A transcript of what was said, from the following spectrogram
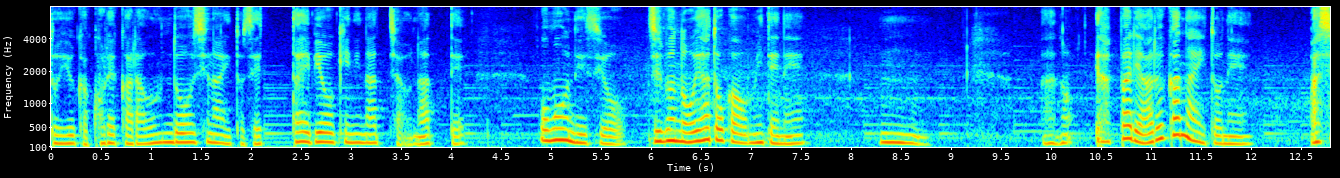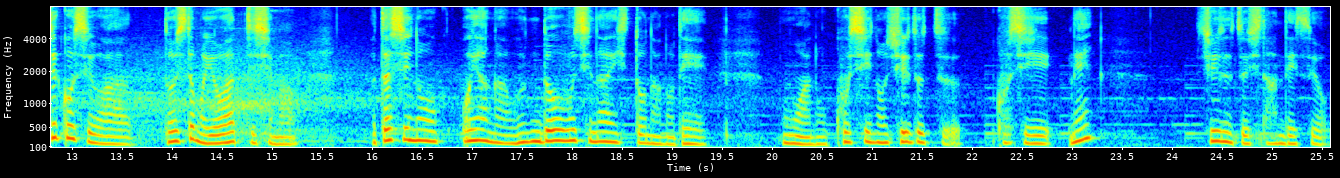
というかこれから運動しないと絶対病気になっちゃうなって思うんですよ。自分の親とかを見てね。うん。あのやっぱり歩かないとね足腰はどうしても弱ってしまう。私の親が運動をしない人なのでもうあの腰の手術腰ね手術したんですよ。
